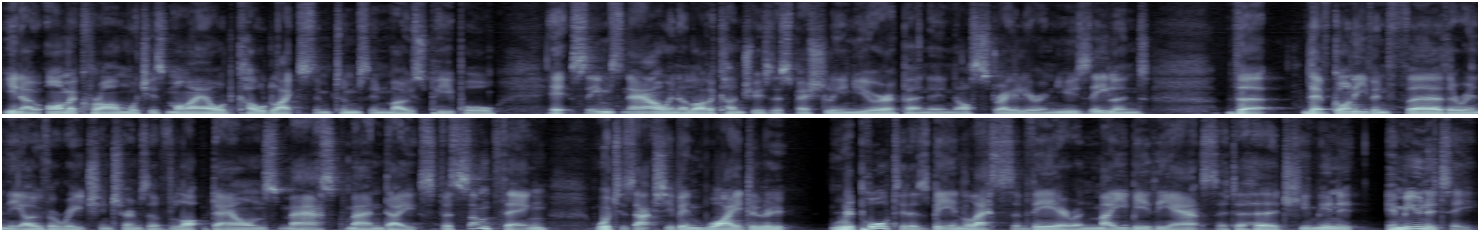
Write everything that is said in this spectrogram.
you know, Omicron, which is mild cold like symptoms in most people, it seems now in a lot of countries, especially in Europe and in Australia and New Zealand, that they've gone even further in the overreach in terms of lockdowns, mask mandates for something which has actually been widely reported as being less severe and maybe the answer to herd immunity.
